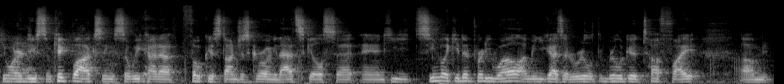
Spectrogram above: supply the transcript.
he wanted to do some kickboxing. So we kind of focused on just growing that skill set, and he seemed like he did pretty well. I mean, you guys had a real real good tough fight. Um,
